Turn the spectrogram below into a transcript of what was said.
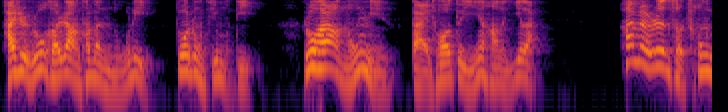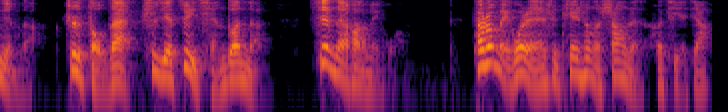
还是如何让他们奴隶多种几亩地，如何让农民摆脱对银行的依赖。汉密尔顿所憧憬的是走在世界最前端的。现代化的美国，他说：“美国人是天生的商人和企业家。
